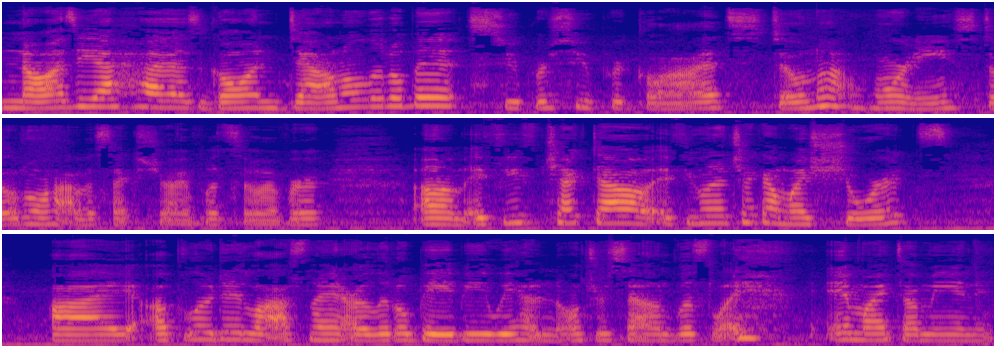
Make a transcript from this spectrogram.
Nausea has gone down a little bit. Super, super glad. Still not horny. Still don't have a sex drive whatsoever. Um, if you've checked out, if you want to check out my shorts, I uploaded last night our little baby. We had an ultrasound was like in my tummy and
